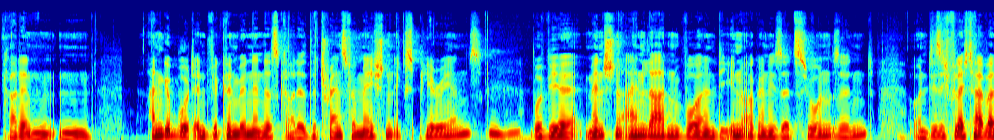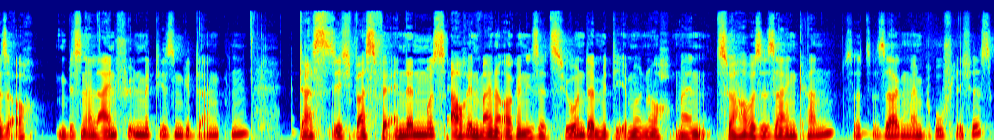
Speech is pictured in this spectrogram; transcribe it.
gerade ein, ein Angebot entwickeln. Wir nennen das gerade The Transformation Experience, mhm. wo wir Menschen einladen wollen, die in Organisationen sind und die sich vielleicht teilweise auch ein bisschen allein fühlen mit diesen Gedanken, dass sich was verändern muss, auch in meiner Organisation, damit die immer noch mein Zuhause sein kann, sozusagen mein berufliches.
